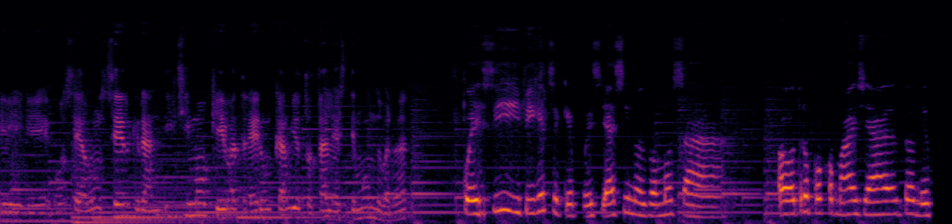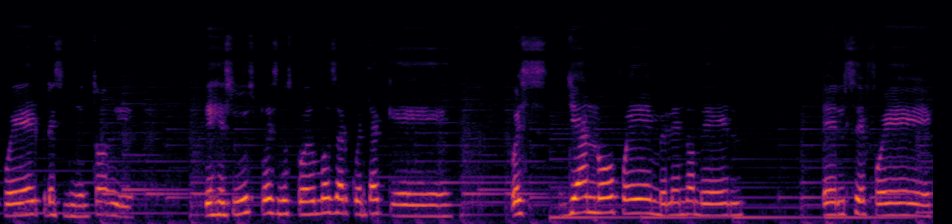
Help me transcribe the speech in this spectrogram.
eh, o sea, un ser grandísimo que iba a traer un cambio total a este mundo, ¿verdad? Pues sí, fíjense que pues ya si nos vamos a, a otro poco más, ya donde fue el crecimiento de, de Jesús, pues nos podemos dar cuenta que pues ya no fue en Belén donde él, él se fue,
